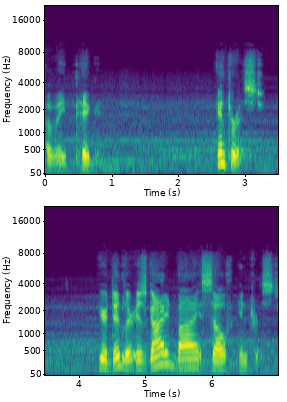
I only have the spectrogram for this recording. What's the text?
of a pig. Interest. Your diddler is guided by self interest.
